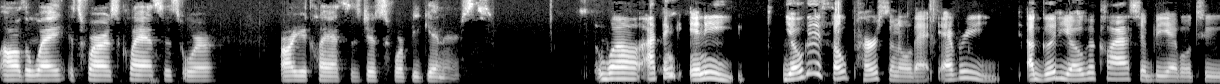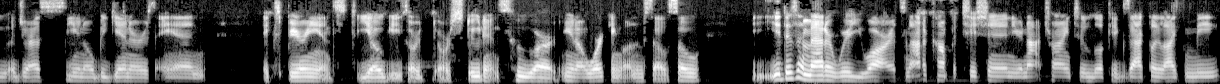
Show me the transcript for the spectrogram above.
all the way as far as classes, or are your classes just for beginners? Well, I think any yoga is so personal that every a good yoga class should be able to address, you know, beginners and experienced yogis or or students who are, you know, working on themselves. So it doesn't matter where you are. It's not a competition. You're not trying to look exactly like me.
